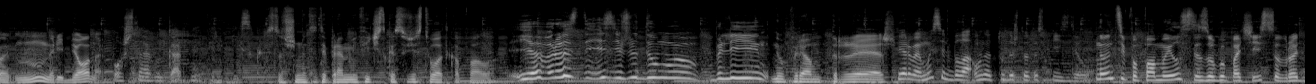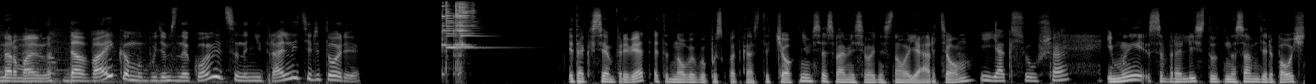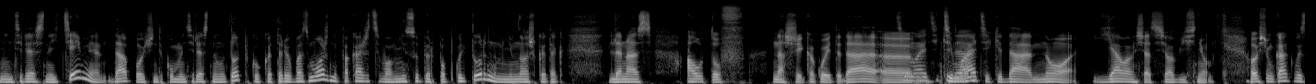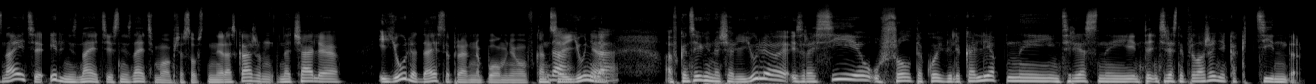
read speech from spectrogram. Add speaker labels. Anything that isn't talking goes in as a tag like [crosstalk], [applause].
Speaker 1: такой, ммм, ребенок.
Speaker 2: Пошлая вульгарная переписка.
Speaker 1: Слушай, ну это ты прям мифическое существо откопала.
Speaker 2: Я просто я сижу, думаю, блин.
Speaker 1: Ну прям трэш.
Speaker 2: Первая мысль была, он оттуда что-то спиздил.
Speaker 1: Ну он типа помылся, зубы почистил, вроде нормально.
Speaker 2: Давай-ка мы будем знакомиться на нейтральной территории.
Speaker 1: Итак, всем привет! Это новый выпуск подкаста «Чокнемся». С вами сегодня снова я, Артем.
Speaker 2: И я, Ксюша.
Speaker 1: И мы собрались тут, на самом деле, по очень интересной теме, да, по очень такому интересному топику, который, возможно, покажется вам не супер попкультурным, немножко так для нас out of нашей какой-то, да,
Speaker 2: э, тематики,
Speaker 1: тематики да. да, но я вам сейчас все объясню. В общем, как вы знаете, или не знаете, если не знаете, мы вам сейчас, собственно, и расскажем, в начале июля, да, если правильно помню, в конце
Speaker 2: да,
Speaker 1: июня
Speaker 2: да.
Speaker 1: А в конце июня, начале июля из России ушел такой великолепный, интересный, интересное приложение, как Tinder.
